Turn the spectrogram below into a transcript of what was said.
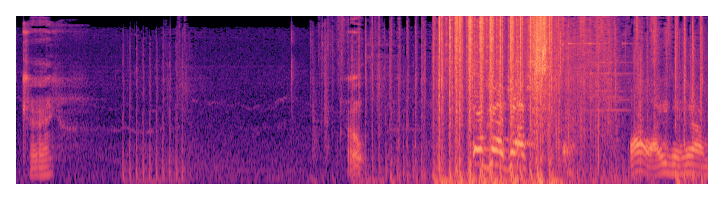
Okay. Oh, Oh god, Josh! Wow, I even hit him.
